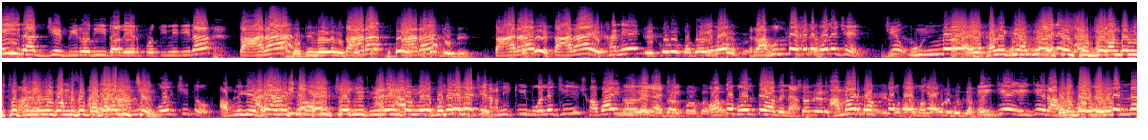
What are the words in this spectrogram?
এই রাজ্যে বিরোধী দলের প্রতিনিধিরা তারা তারা তারা। তারা তারা এখানে এবং রাহুল দা এখানে বলেছেন যে উন্নয়ন এখানে কি আপনি দেখছেন সূর্যকান্ত মিশ্র তৃণমূল কংগ্রেসের পতাকা? বলছি তো আপনি কি এখানে দেখছেন তো অজিত বলছি, চৌধুরী তৃণমূল বুঝে গেছেন? আমি কি বলেছি সবাই বুঝে গেছে অত বলতে হবে না আমার বক্তব্য হচ্ছে। এই যে এই যে রাহুল। বললেন না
